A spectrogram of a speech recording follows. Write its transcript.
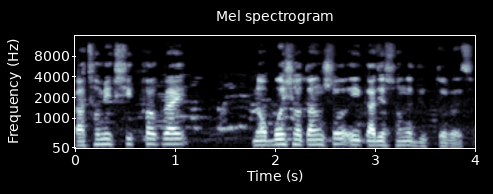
প্রাথমিক শিক্ষকরাই নব্বই শতাংশ এই কাজের সঙ্গে যুক্ত রয়েছে।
